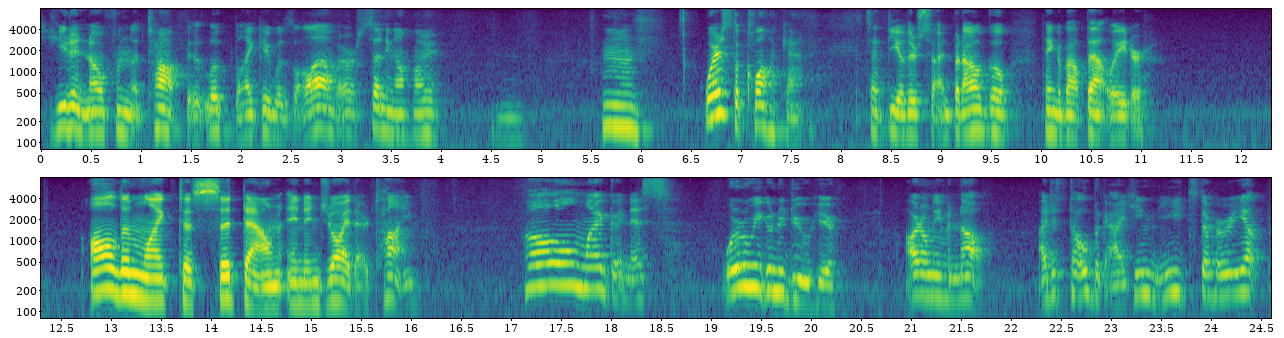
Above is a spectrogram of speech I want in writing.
He didn't know from the top, it looked like it was lava setting off fire. Hmm, where's the clock at? It's at the other side, but I'll go think about that later. All of them like to sit down and enjoy their time. Oh my goodness. What are we gonna do here? I don't even know. I just told the guy he needs to hurry up.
